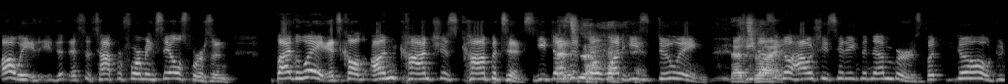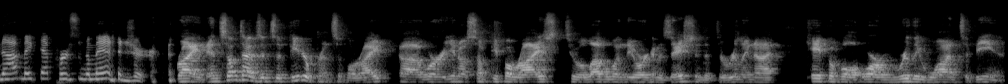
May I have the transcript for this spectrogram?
Oh, we it's the top performing salesperson. By the way, it's called unconscious competence. He doesn't know what he's doing. That's she doesn't right. know how she's hitting the numbers. But no, do not make that person a manager. Right, and sometimes it's a Peter principle, right? Uh, where you know some people rise to a level in the organization that they're really not capable or really want to be in.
